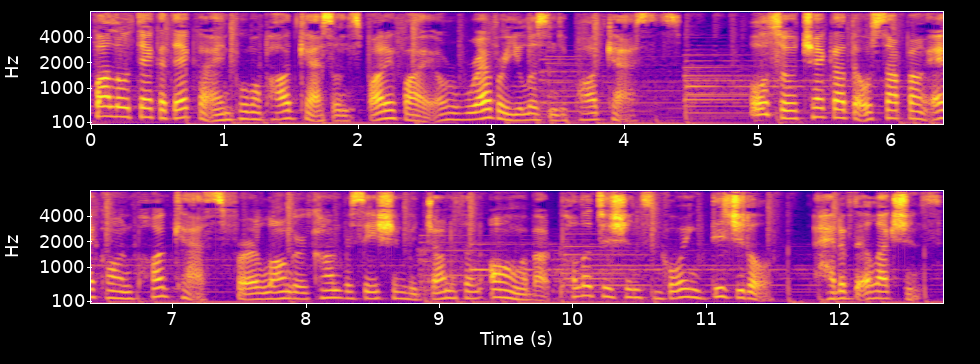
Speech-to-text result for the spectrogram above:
Follow Teka Teka and Puma Podcast on Spotify or wherever you listen to podcasts. Also, check out the Usapang Econ podcast for a longer conversation with Jonathan Ong about politicians going digital ahead of the elections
